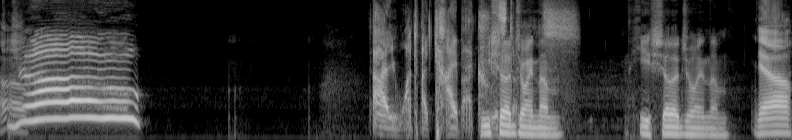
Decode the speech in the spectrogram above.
Uh-oh. No! I want my Kyber He should have joined them. He should have joined them. Yeah.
